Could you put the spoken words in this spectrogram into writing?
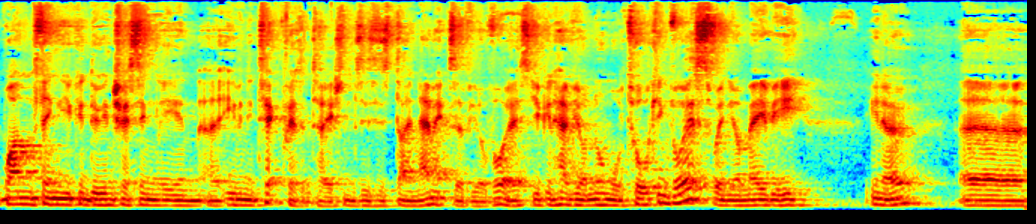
one thing you can do interestingly, in uh, even in tech presentations, is this dynamics of your voice. You can have your normal talking voice when you're maybe, you know, uh,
